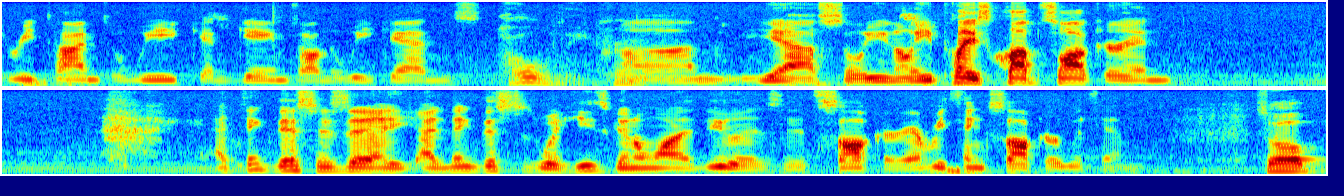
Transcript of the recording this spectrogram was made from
three times a week and games on the weekends. Holy crap! Um, yeah, so you know he plays club soccer, and I think this is a. I think this is what he's going to want to do. Is it's soccer, everything soccer with him. So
